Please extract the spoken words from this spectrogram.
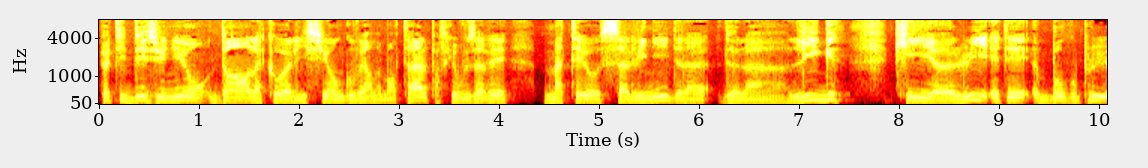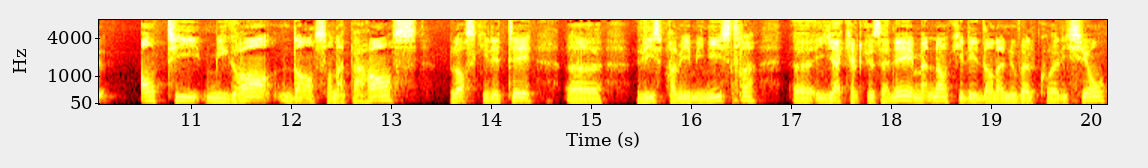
petite désunion dans la coalition gouvernementale parce que vous avez Matteo Salvini de la, de la Ligue qui, euh, lui, était beaucoup plus anti-migrant dans son apparence lorsqu'il était euh, vice-premier ministre euh, il y a quelques années. Et maintenant qu'il est dans la nouvelle coalition,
